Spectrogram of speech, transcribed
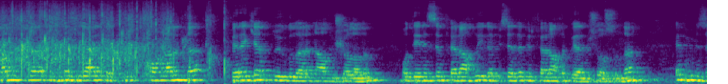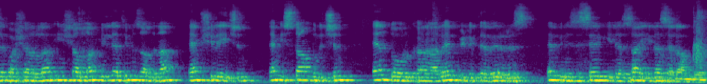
balıkçılarımızı da ziyaret ettik. Onların da bereket duygularını almış olalım. O denizin ferahlığıyla bize de bir ferahlık vermiş olsunlar. Hepimize başarılar. İnşallah milletimiz adına hem Şile için hem İstanbul için en doğru kararı hep birlikte veririz. Hepinizi sevgiyle, saygıyla selamlıyorum.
